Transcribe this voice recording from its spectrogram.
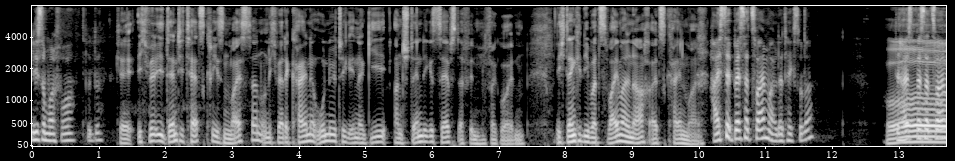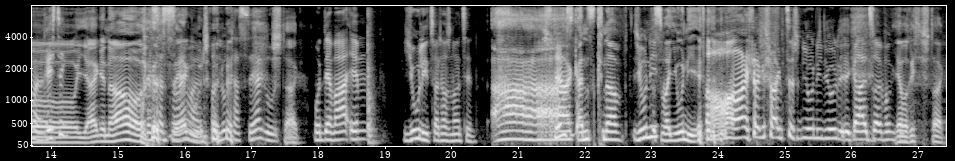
Lies doch mal vor, bitte. Okay, ich will Identitätskrisen meistern und ich werde keine unnötige Energie an ständiges Selbsterfinden vergeuden. Ich denke lieber zweimal nach als keinmal. Heißt der besser zweimal, der Text, oder? Oh, heißt besser zweimal, richtig? ja, genau. Besser sehr zweimal. gut. Von Lukas, sehr gut. Stark. Und der war im Juli 2019. Ah, Stimmt's? ganz knapp. Juni? Das war Juni. Oh, ich habe geschwankt zwischen Juni und Juli. Egal, zwei Punkte. Ja, aber richtig stark.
